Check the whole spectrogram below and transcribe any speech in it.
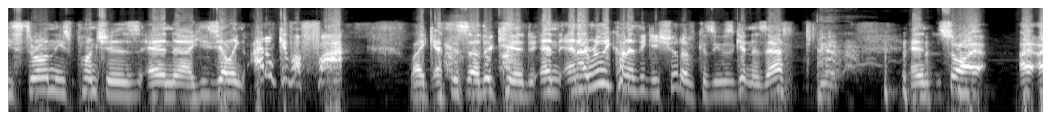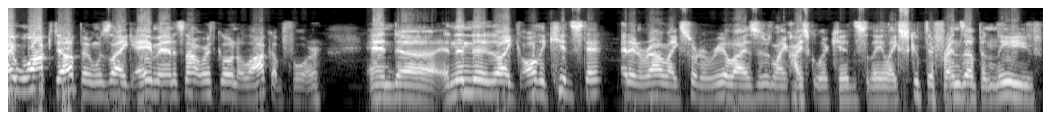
He's throwing these punches, and uh, he's yelling, "I don't give a fuck!" Like at this other kid, and and I really kind of think he should have because he was getting his ass beat. and so I, I I walked up and was like, "Hey man, it's not worth going to lockup for." And uh, and then the like all the kids standing around like sort of realize they're like high schooler kids, so they like scoop their friends up and leave.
